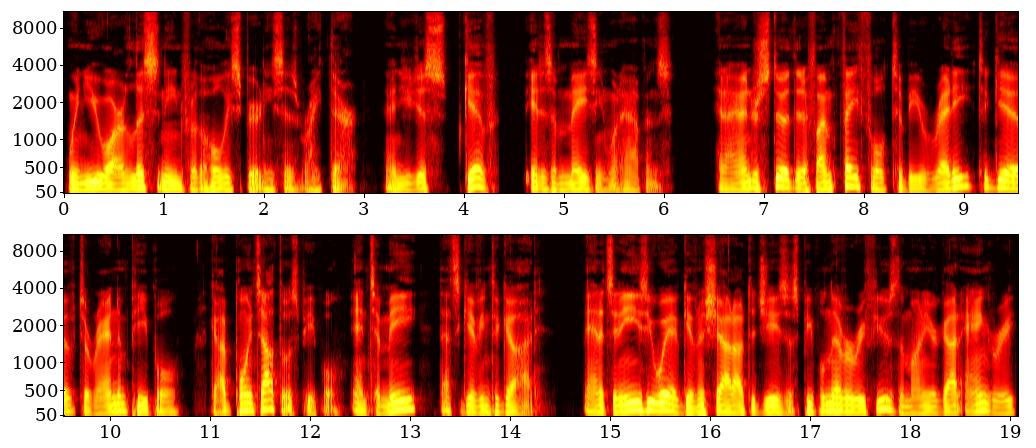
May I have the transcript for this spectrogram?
when you are listening for the Holy Spirit, and He says, right there, and you just give, it is amazing what happens. And I understood that if I'm faithful to be ready to give to random people, God points out those people. And to me, that's giving to God. And it's an easy way of giving a shout out to Jesus. People never refused the money or got angry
